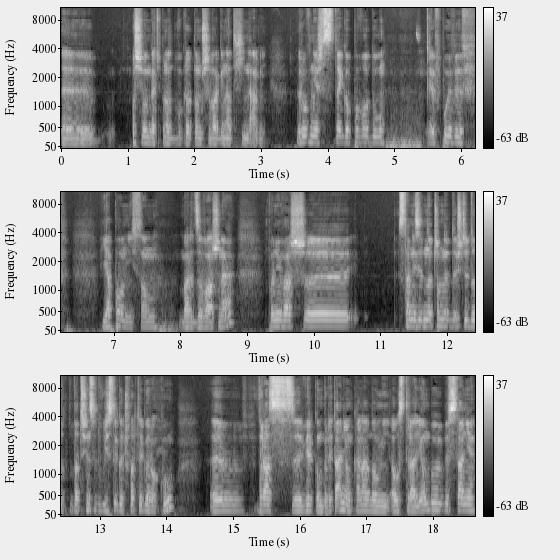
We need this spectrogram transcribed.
e, osiągać ponad dwukrotną przewagę nad Chinami. Również z tego powodu wpływy w Japonii są bardzo ważne, ponieważ e, Stany Zjednoczone jeszcze do 2024 roku wraz z Wielką Brytanią, Kanadą i Australią byłyby w stanie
